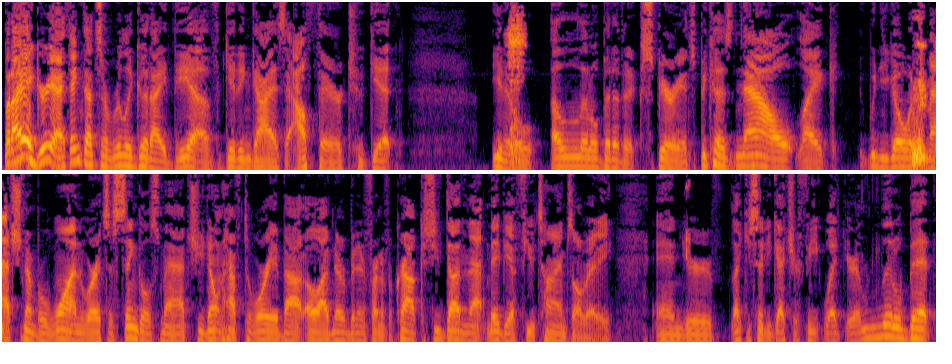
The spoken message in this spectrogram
but I agree. I think that's a really good idea of getting guys out there to get you know a little bit of experience because now like when you go into match number one where it's a singles match, you don't have to worry about oh I've never been in front of a crowd because you've done that maybe a few times already, and you're like you said you got your feet wet. You're a little bit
